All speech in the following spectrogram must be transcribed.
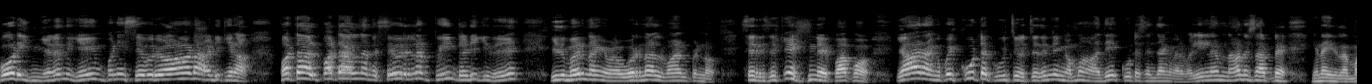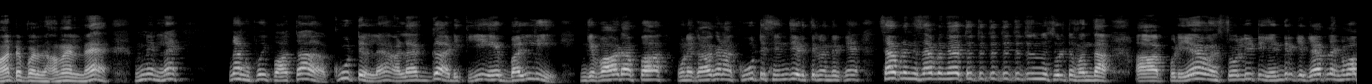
போடு இங்கேருந்து எய்ம் பண்ணி செவரோட அடிக்கிறான். பட்டால் பட்டால்னு அந்த செவரெல்லாம் பெயிண்ட் அடிக்குது. இது மாதிரி நாங்கள் ஒரு நாள் வான் பண்ணோம். சரி செகண்ட் டே பார்ப்போம். யார் அங்கே போய் கூட்டை குவிச்சு வச்சதுன்னு எங்கள் அம்மா அதே கூட்டை செஞ்சாங்க. வேறு வழி இல்லாமல் நானும் சாப்பிட்டேன். ஏன்னா இதில் மாட்டப்படுறது அவன் இல்லை. இன்னும் இல்லை. நாங்கள் போய் பார்த்தா கூட்டில் அழகா அடுக்கி ஏ பள்ளி இங்கே வாடாப்பா உனக்காக நான் கூட்டு செஞ்சு எடுத்துகிட்டு வந்திருக்கேன். சாப்பிடுங்க சாப்பிடுங்க துத்து துத்து துத்துன்னு சொல்லிட்டு வந்தான் அப்படியே அவன் சொல்லிட்டு எந்திரிக்க கேப்பில் எங்கம்மா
